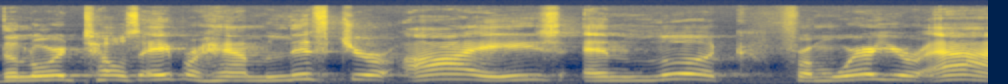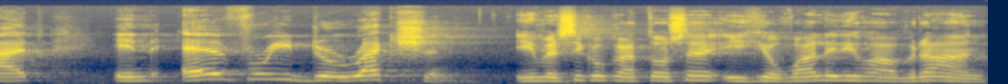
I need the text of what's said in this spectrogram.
the Lord tells Abraham, lift your eyes and look from where you're at in every direction. y en versículo 14, y Jehová le dijo a Abraham,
